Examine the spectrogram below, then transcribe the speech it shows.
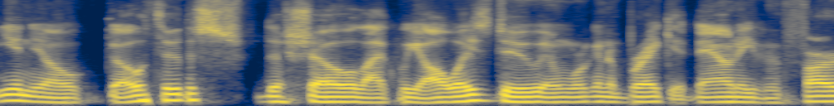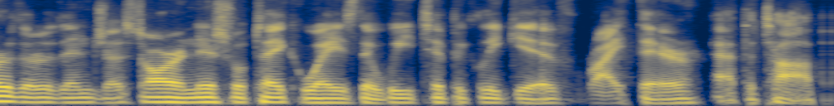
you know go through the, sh- the show like we always do and we're gonna break it down even further than just our initial takeaways that we typically give right there at the top.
